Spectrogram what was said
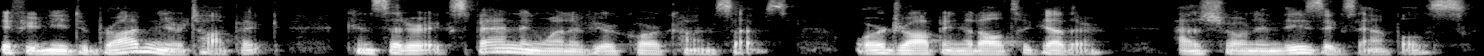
If you need to broaden your topic, consider expanding one of your core concepts or dropping it altogether, as shown in these examples.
